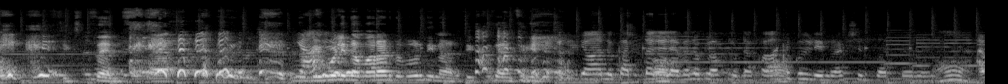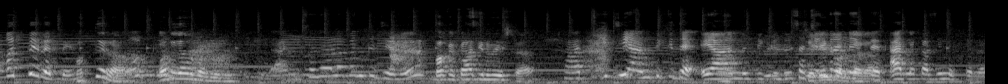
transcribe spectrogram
ಐಕ್ ಯಾನು ಕತ್ತಲೆ ಲೆವೆನ್ ಓ ಕ್ಲಾಕ್ ಮುಟ್ಟ ಕಾತು ಕುಲ್ದಿನ್ ರಕ್ಷಿತ್ ಬರ್ತೇನೆ ಬತ್ತಿರತ್ತೆ ಬಂತ ಜೇನು. ಕಾತಿನ ವೇಷ್ಟ ಕಾತಿಜಿ ಅಂತಿಕ್ಕಿದೆ ಯಾನ್ ತಿಕ್ಕಿದ್ದು. ಸಚೇಂದ್ರನ್ ಇರ್ತಾರೆ. ಆರ್ನ ಕಸಿನ್ ಇರ್ತಾರೆ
